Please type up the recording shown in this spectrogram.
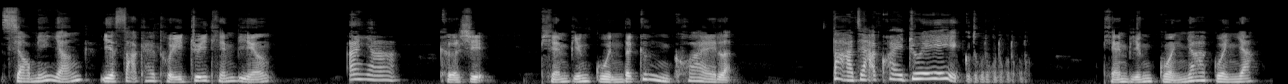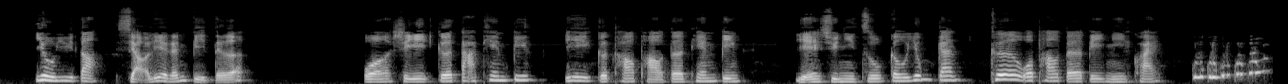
小绵羊也撒开腿追甜饼，哎呀！可是甜饼滚得更快了，大家快追！咕嘟咕嘟咕嘟咕嘟咕嘟，甜饼滚呀滚呀，又遇到小猎人彼得。我是一个大甜饼。一个逃跑的甜饼，也许你足够勇敢，可我跑得比你快。咕噜咕噜咕噜咕噜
